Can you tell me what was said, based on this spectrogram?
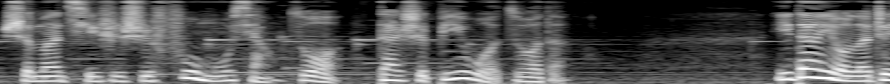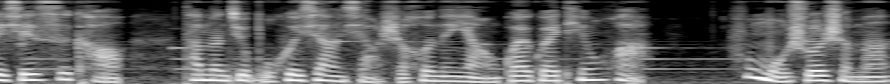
什么其实是父母想做但是逼我做的。一旦有了这些思考，他们就不会像小时候那样乖乖听话，父母说什么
